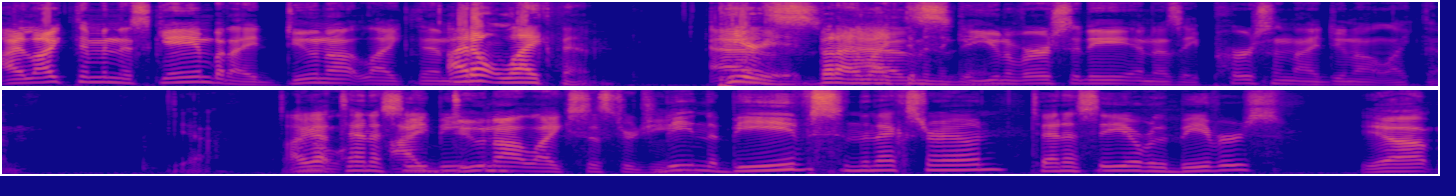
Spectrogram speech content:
I like them in this game, but I do not like them. I don't like them. period, as- but I like them in as the a game. university and as a person. I do not like them. Yeah. I got Tennessee I beating, do not like Sister Jean. beating the Beavs in the next round. Tennessee over the Beavers. Yep.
